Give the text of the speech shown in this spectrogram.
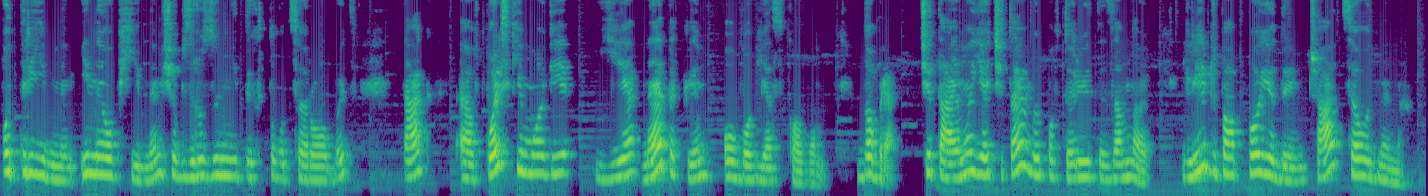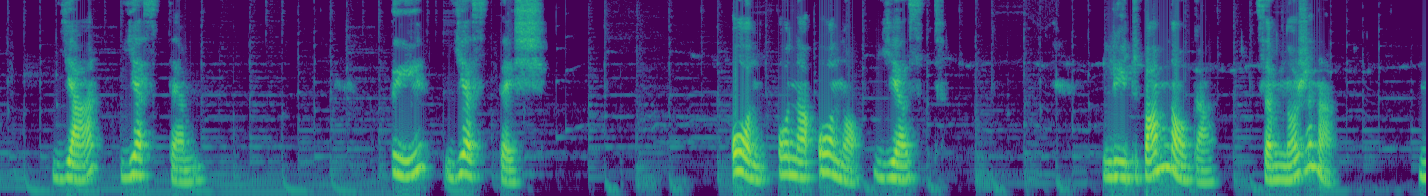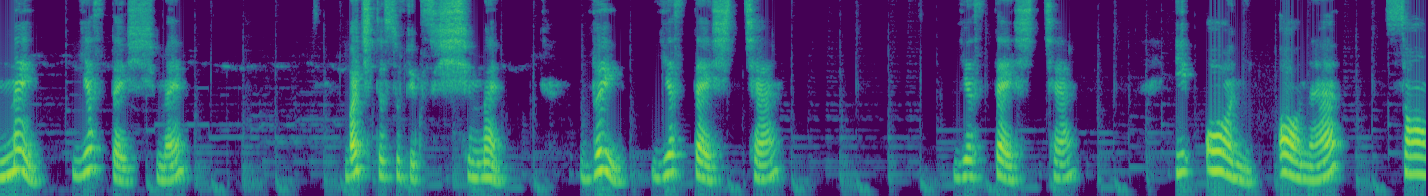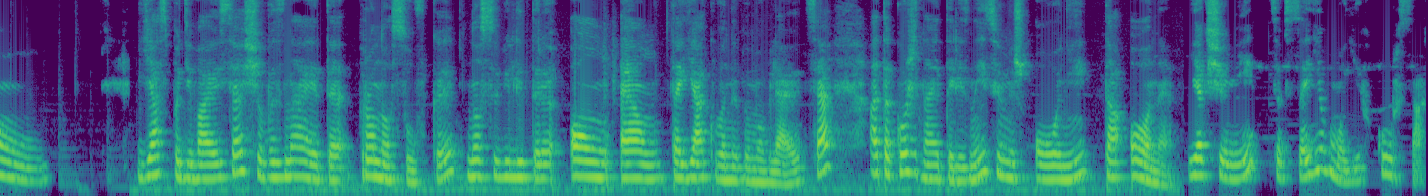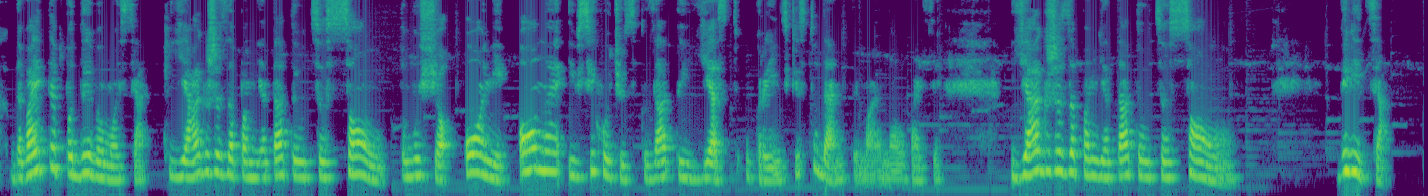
потрібним і необхідним, щоб зрозуміти, хто це робить, так, е, в польській мові є не таким обов'язковим. Добре, читаємо. Я читаю, ви повторюєте за мною. Лічба поєдинча це однина. Я єстем. Ти єстеш. On, ona, ono jest. Liczba mnoga. Це множина. Ми jesteśmy. Бачите суфікс «щми». Ви jesteście. Jesteście. І oni, one są. Я сподіваюся, що ви знаєте про носувки, носові літери он, еон та як вони вимовляються, а також знаєте різницю між оні та оне. Якщо ні, це все є в моїх курсах. Давайте подивимося, як же запам'ятати оце сон, тому що оні, оне, і всі хочуть сказати єст, українські студенти маю на увазі. Як же запам'ятати оце сон? Дивіться,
